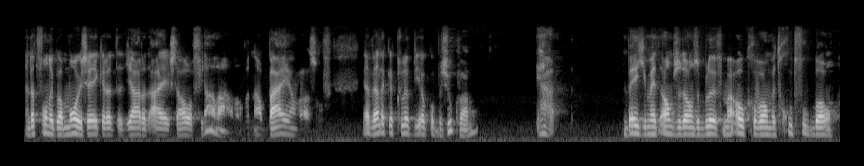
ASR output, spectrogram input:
En dat vond ik wel mooi, zeker het, het jaar dat Ajax de halve finale haalde. Of het nou Bayern was, of ja, welke club die ook op bezoek kwam ja, een beetje met Amsterdamse bluff, maar ook gewoon met goed voetbal.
